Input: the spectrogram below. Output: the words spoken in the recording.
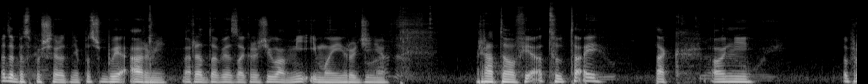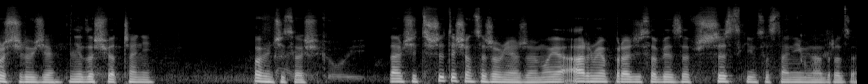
Będę bezpośredni, potrzebuję armii. Radowia zagroziła mi i mojej rodzinie. Radowia? Tutaj? Tak, oni... To prości ludzie, niedoświadczeni. Powiem ci coś. Dałem ci 3000 żołnierzy. Moja armia poradzi sobie ze wszystkim, co stanie im na drodze.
